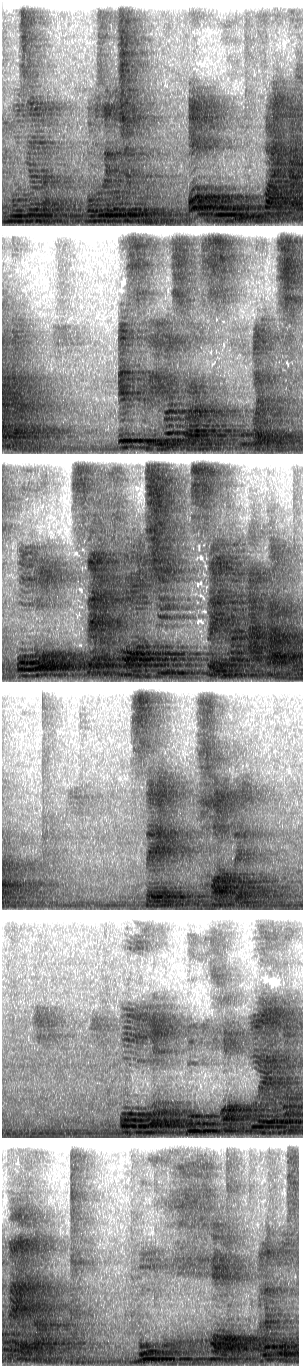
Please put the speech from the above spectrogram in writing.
De mãozinha andar. Vamos ler quando chegou. O burro vai carregar. Escreva as frases completas. O serrote serra a tábua. Serrote. O burro leva terra. Burro. Olha a força.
